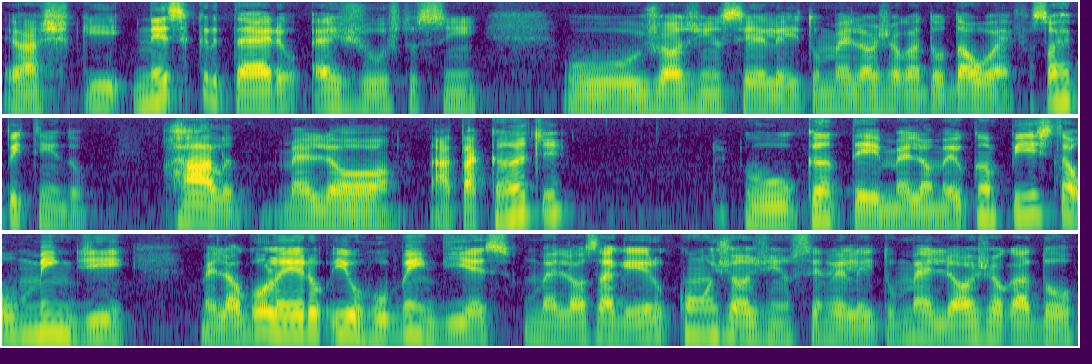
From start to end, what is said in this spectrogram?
eu acho que nesse critério é justo sim o Jorginho ser eleito o melhor jogador da UEFA. Só repetindo, Haaland, melhor atacante, o Kanté, melhor meio-campista, o Mendy, melhor goleiro e o Rubem Dias, o melhor zagueiro, com o Jorginho sendo eleito o melhor jogador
